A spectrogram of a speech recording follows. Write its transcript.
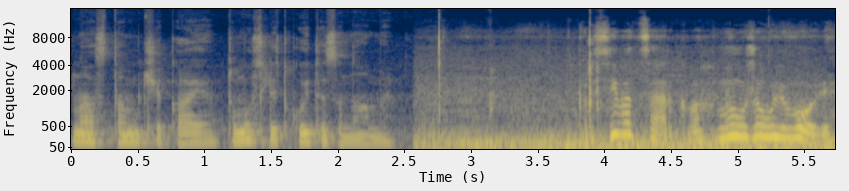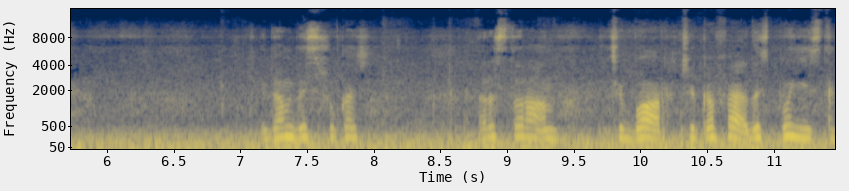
нас там чекає. Тому слідкуйте за нами. Красива церква. Ми вже у Львові. Йдемо десь шукати ресторан, чи бар, чи кафе, десь поїсти.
